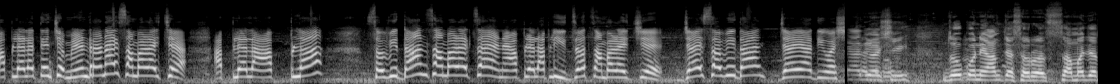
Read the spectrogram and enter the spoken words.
आपल्याला त्यांचे मेंढरं नाही सांभाळायचे आपल्याला आपलं संविधान सांभाळायचं आहे आणि आपल्याला आपली इज्जत सांभाळायची आहे. जय संविधान जय आदिवासी. आदिवासी. जो कोणी आमच्या सर्व समाजात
